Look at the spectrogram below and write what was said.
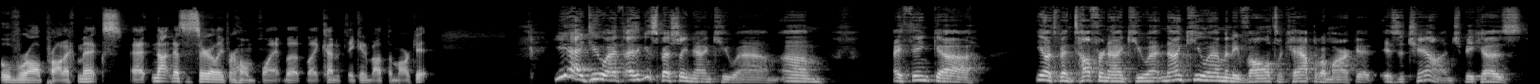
overall product mix, at, not necessarily for Home Point, but like kind of thinking about the market? Yeah, I do. I, I think especially non QM. Um, I think uh, you know it's been tough for non QM. Non QM in a volatile capital market is a challenge because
